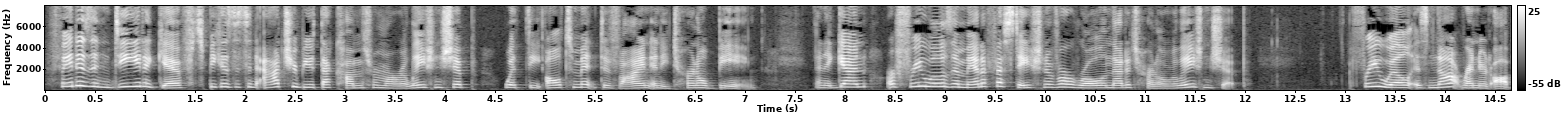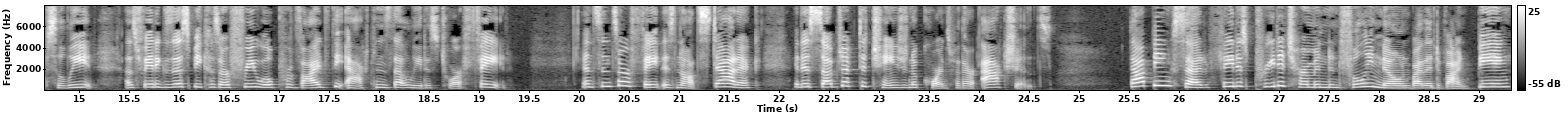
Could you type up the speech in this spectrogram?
Fate is indeed a gift because it's an attribute that comes from our relationship with the ultimate divine and eternal being. And again, our free will is a manifestation of our role in that eternal relationship. Free will is not rendered obsolete, as fate exists because our free will provides the actions that lead us to our fate. And since our fate is not static, it is subject to change in accordance with our actions. That being said, fate is predetermined and fully known by the divine being,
